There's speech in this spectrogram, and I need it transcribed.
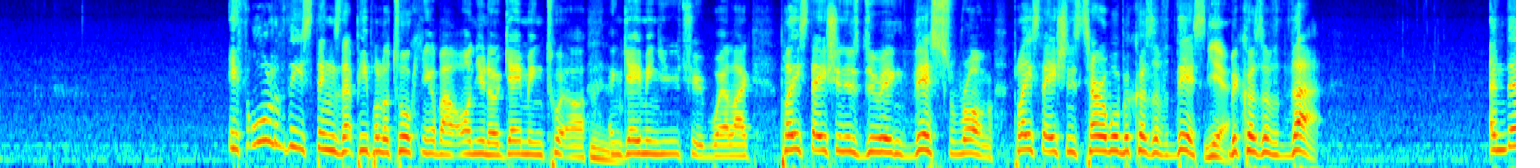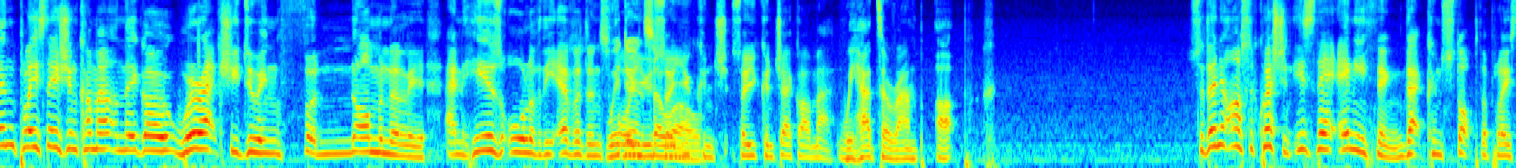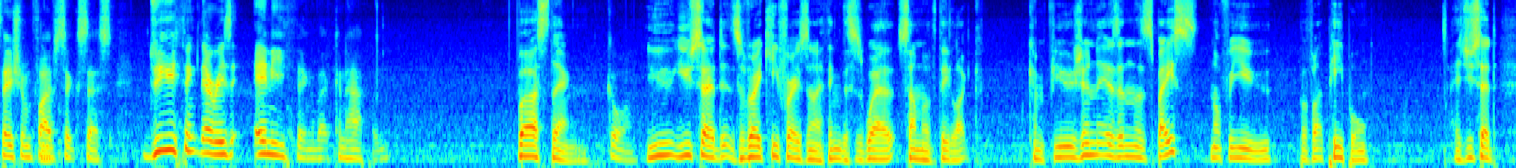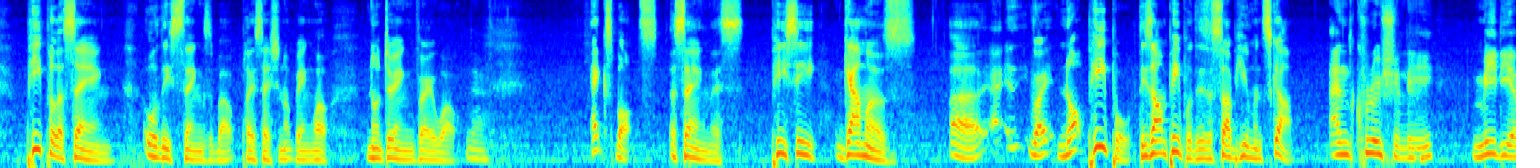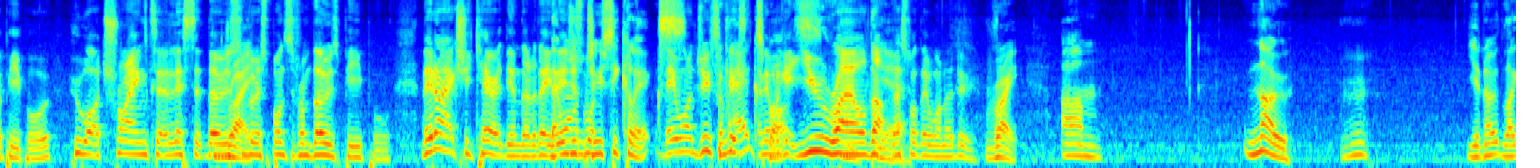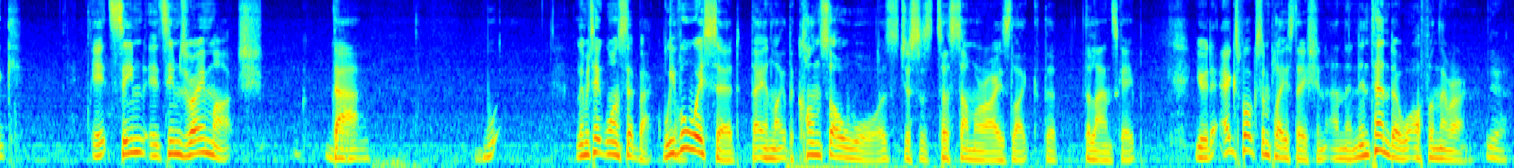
if all of these things that people are talking about on you know gaming Twitter Mm. and gaming YouTube, where like PlayStation is doing this wrong, PlayStation is terrible because of this, Yeah. because of that. And then PlayStation come out and they go, "We're actually doing phenomenally, and here's all of the evidence We're for doing you, so so, well." you can ch- so you can check our math." We had to ramp up. So then it asks the question: Is there anything that can stop the PlayStation 5 mm. success? Do you think there is anything that can happen? First thing, Go on. you you said it's a very key phrase, and I think this is where some of the like confusion is in the space. Not for you, but for like people. As you said, people are saying all these things about PlayStation not being well, not doing very well. Yeah. Xbots are saying this. PC gamers, uh, right? Not people. These aren't people. These are subhuman scum. And crucially, media people who are trying to elicit those Right. responses from those people. They don't actually care at the end of the day. They, They, want just want juicy clicks. they want juicy from clicks and they want to get you riled up. Yeah. That's what they want to do. Right. Um. No. You know, like it seemed. It seems very much that. Um, Let me take one step back. We've always said that in like the console wars, just as to summarize like the the landscape, you had Xbox and PlayStation, and then Nintendo were off on their own. yeah.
